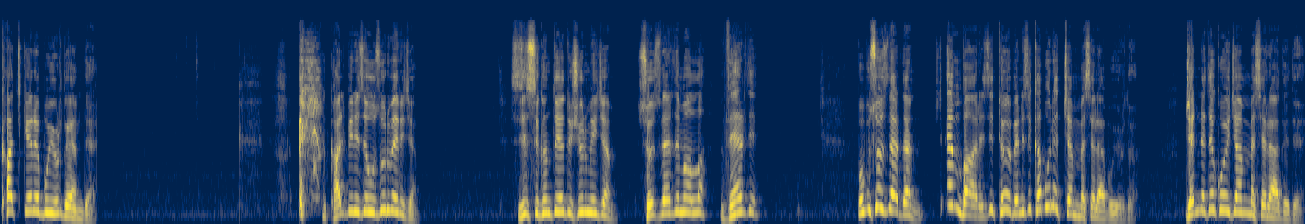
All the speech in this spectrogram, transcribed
Kaç kere buyurdu hem de. Kalbinize huzur vereceğim. Sizi sıkıntıya düşürmeyeceğim. Söz verdi mi Allah? Verdi. Bu bu sözlerden işte en barizi tövbenizi kabul edeceğim mesela buyurdu. Cennete koyacağım mesela dedi.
